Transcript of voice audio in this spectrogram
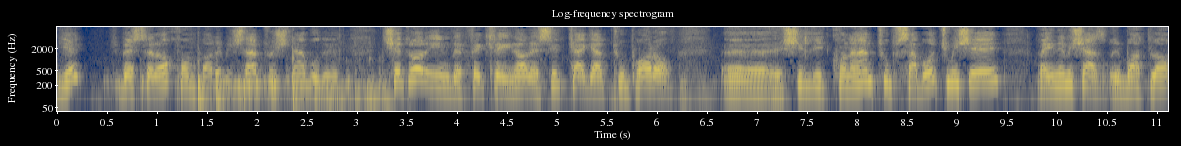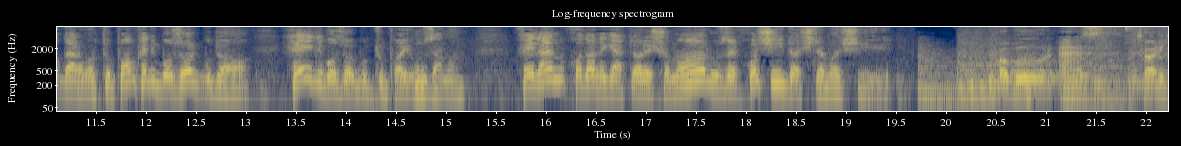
یک به اصطلاح خمپاره بیشتر توش نبوده. چطور این به فکر اینا رسید که اگر توپا رو شلیک کنن توپ سبک میشه و این نمیشه از باطلاق در آورد. توپام خیلی بزرگ بوده خیلی بزرگ بود توپای اون زمان. فعلا خدا نگهدار شما روز خوشی داشته باشید. عبور از تاریخ.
